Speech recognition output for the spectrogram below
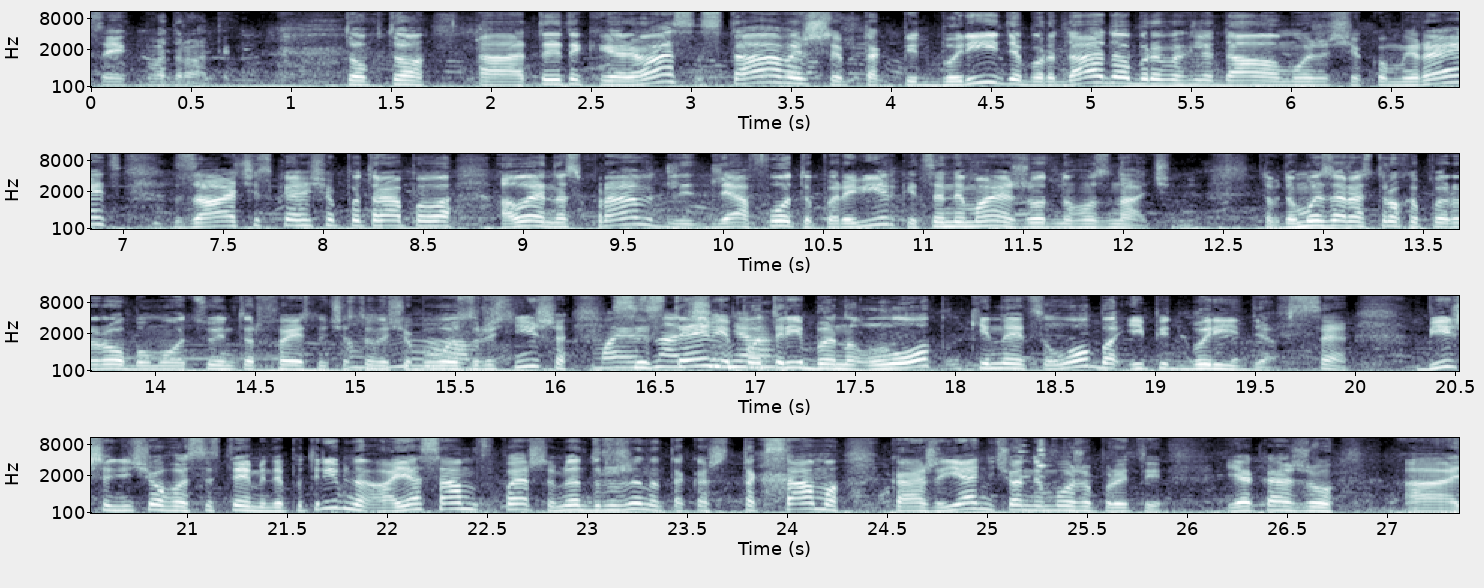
в цей квадратик. Тобто а, ти такий раз ставиш, щоб так підборіддя, борода добре виглядала, може ще комірець, зачіска, що потрапила. Але насправді для фотоперевірки це не має жодного значення. Тобто ми зараз трохи переробимо цю інтерфейсну частину, ага. щоб було зручніше. Має системі значення... потрібен лоб, кінець лоба і підборіддя. Все більше нічого системі не потрібно. А я сам вперше, мене дружина така ж так само каже: я нічого не можу пройти. Я кажу. А,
